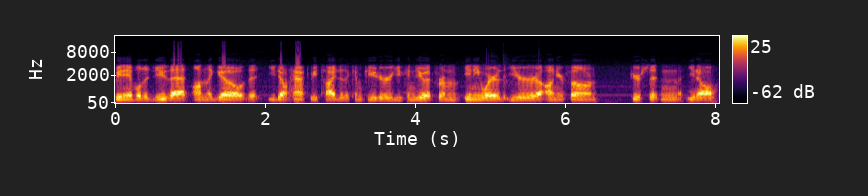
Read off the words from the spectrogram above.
being able to do that on the go that you don't have to be tied to the computer. You can do it from anywhere that you're uh, on your phone If you're sitting, you know,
